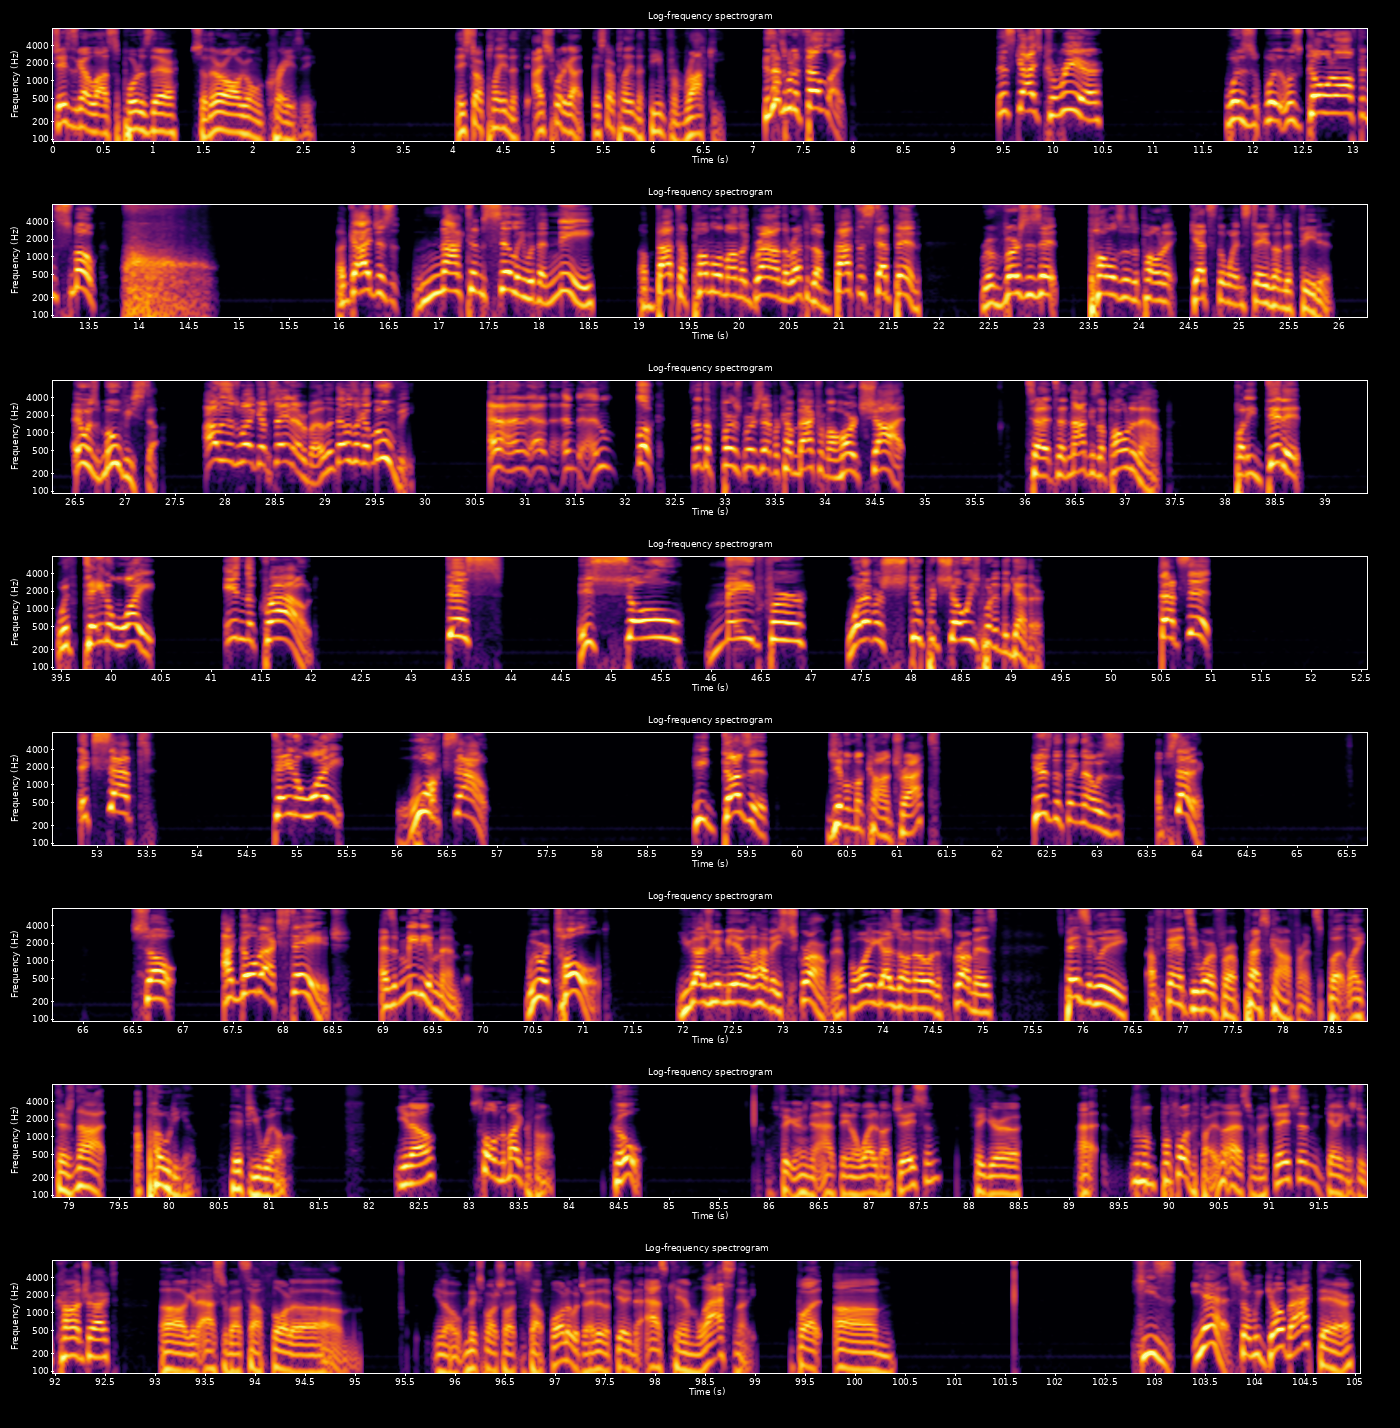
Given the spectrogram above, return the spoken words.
Jason's got a lot of supporters there, so they're all going crazy. They start playing the. Th- I swear to God, they start playing the theme from Rocky because that's what it felt like. This guy's career was was, was going off in smoke. A guy just knocked him silly with a knee, about to pummel him on the ground. The ref is about to step in, reverses it, pummels his opponent, gets the win, stays undefeated. It was movie stuff. I was that's what I kept saying to everybody. I was like, that was like a movie. And and and, and look, it's not the first person to ever come back from a hard shot to to knock his opponent out, but he did it with Dana White in the crowd. This is so made for whatever stupid show he's putting together. That's it. Except Dana White walks out. He doesn't give him a contract. Here's the thing that was upsetting. So I go backstage as a media member. We were told you guys are going to be able to have a scrum. And for all you guys don't know what a scrum is, basically a fancy word for a press conference, but like there's not a podium, if you will. You know, just holding the microphone. Cool. I was figuring I was going to ask Dana White about Jason. Figure uh, before the fight, I asked him about Jason getting his new contract. Uh, I'm going to ask him about South Florida, um, you know, mixed martial arts in South Florida, which I ended up getting to ask him last night. But um, he's yeah. So we go back there.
